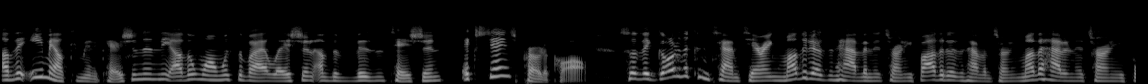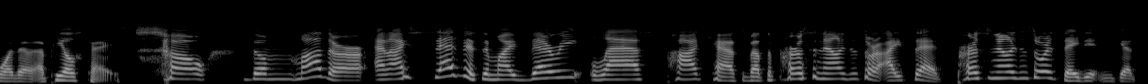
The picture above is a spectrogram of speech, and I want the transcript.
of the email communication, and the other one was the violation of the visitation exchange protocol. So they go to the contempt hearing. Mother doesn't have an attorney. Father doesn't have an attorney. Mother had an attorney for the appeals case. So the mother, and I said this in my very last podcast about the personality disorder. I said, personality disorder, they didn't get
